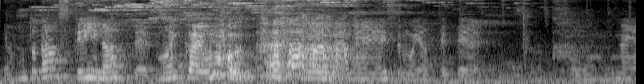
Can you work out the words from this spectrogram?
いや本当ダンスっていいなって毎回思う、うん、MLS もやってて。そうみんなや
